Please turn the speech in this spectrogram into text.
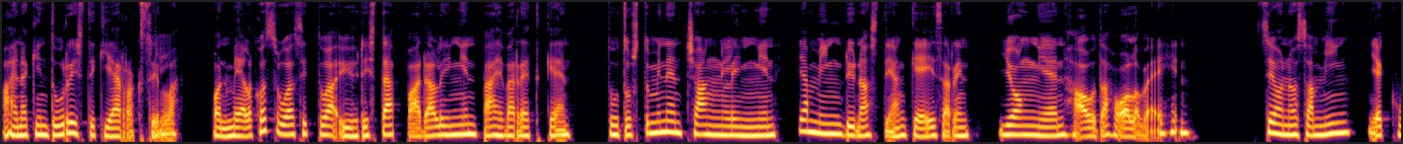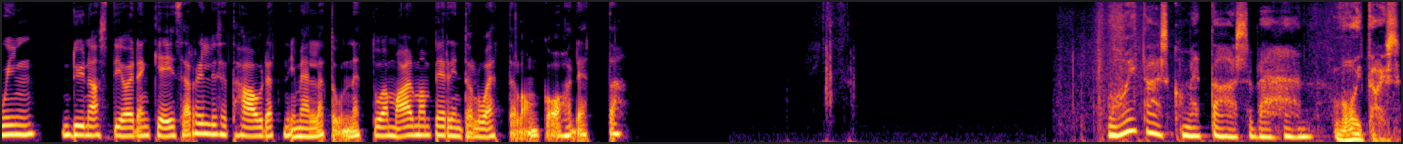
Ainakin turistikierroksilla on melko suosittua yhdistää Padalingin päiväretkeen tutustuminen Changlingin ja Ming-dynastian keisarin Jongien hautaholveihin. Se on osa Ming ja Qing dynastioiden keisarilliset haudat nimellä tunnettua maailmanperintöluettelon kohdetta. Voitaisko me taas vähän Voitais.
